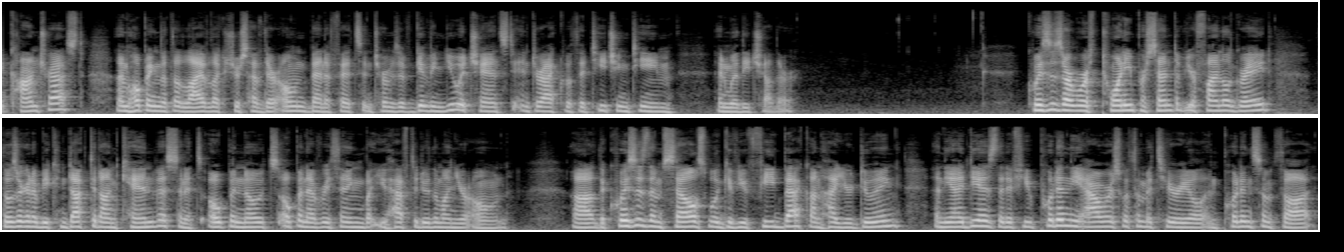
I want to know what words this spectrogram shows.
contrast, I'm hoping that the live lectures have their own benefits in terms of giving you a chance to interact with the teaching team and with each other. Quizzes are worth 20% of your final grade. Those are going to be conducted on Canvas and it's open notes, open everything, but you have to do them on your own. Uh, the quizzes themselves will give you feedback on how you're doing, and the idea is that if you put in the hours with the material and put in some thought,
